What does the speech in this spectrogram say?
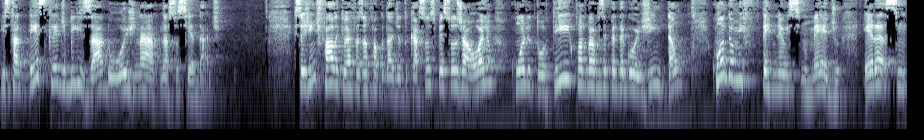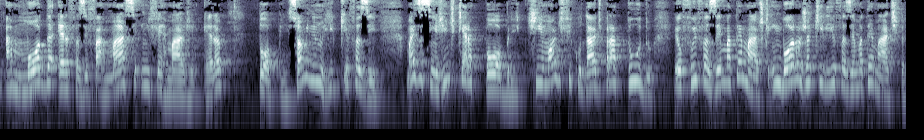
está descredibilizado hoje na, na sociedade. Se a gente fala que vai fazer uma faculdade de educação, as pessoas já olham com o olho torto. E quando vai fazer pedagogia, então? Quando eu me terminei o ensino médio, era assim, a moda era fazer farmácia e enfermagem. Era top. Só menino rico que ia fazer. Mas assim, a gente que era pobre, tinha maior dificuldade para tudo. Eu fui fazer matemática, embora eu já queria fazer matemática.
